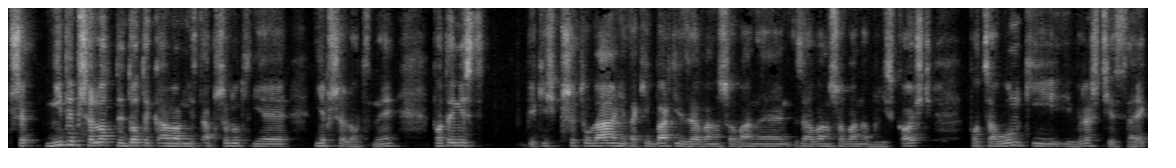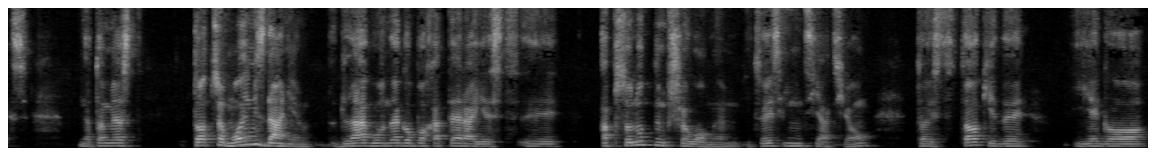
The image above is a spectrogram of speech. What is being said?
prze, niby przelotny dotyk, ale on jest absolutnie nieprzelotny. Potem jest jakieś przytulanie, takie bardziej zaawansowane, zaawansowana bliskość, pocałunki i wreszcie seks. Natomiast to, co moim zdaniem dla głównego bohatera jest y, absolutnym przełomem i co jest inicjacją, to jest to, kiedy jego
